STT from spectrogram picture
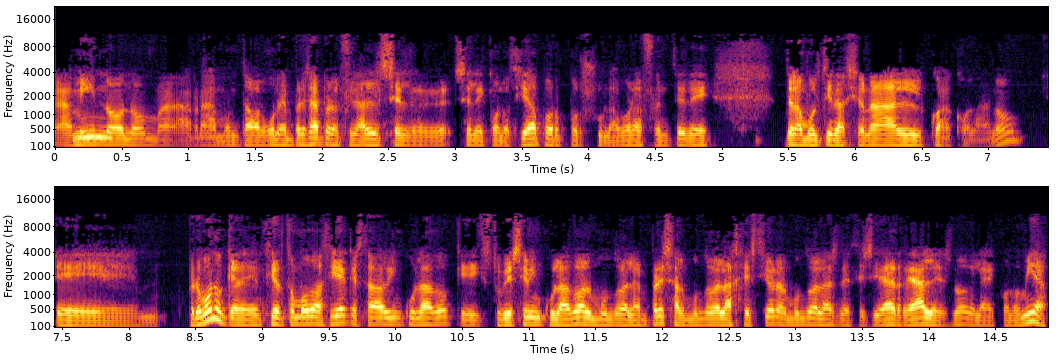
a mí no, no habrá montado alguna empresa, pero al final se le, se le conocía por, por su labor al frente de, de la multinacional Coca-Cola, ¿no? Eh, pero bueno, que en cierto modo hacía que estaba vinculado, que estuviese vinculado al mundo de la empresa, al mundo de la gestión, al mundo de las necesidades reales, ¿no? De la economía.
